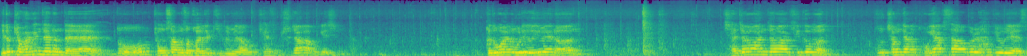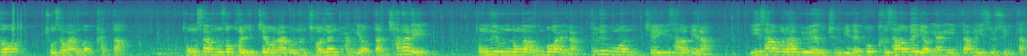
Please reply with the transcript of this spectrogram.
이렇게 확인되는데 또 동사무소 건립 기금이라고 계속 주장하고 계십니다. 그동안 우리 의회는 재정 안정화 기금은 구청장 공약 사업을 하기 위해서 조성한 것 같다. 동사무소 건립 재원하고는 전혀 관계없다. 차라리 독립운동가 홍보관이나 뿌리공원 제2사업이나 이 사업을 하기 위해서 준비됐고 그 사업에 영향이 있다면 있을 수 있다.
